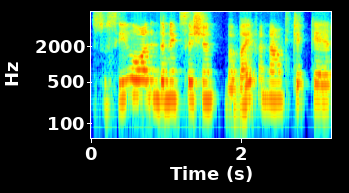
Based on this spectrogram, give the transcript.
So see you all in the next session. Bye bye for now. Take care.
